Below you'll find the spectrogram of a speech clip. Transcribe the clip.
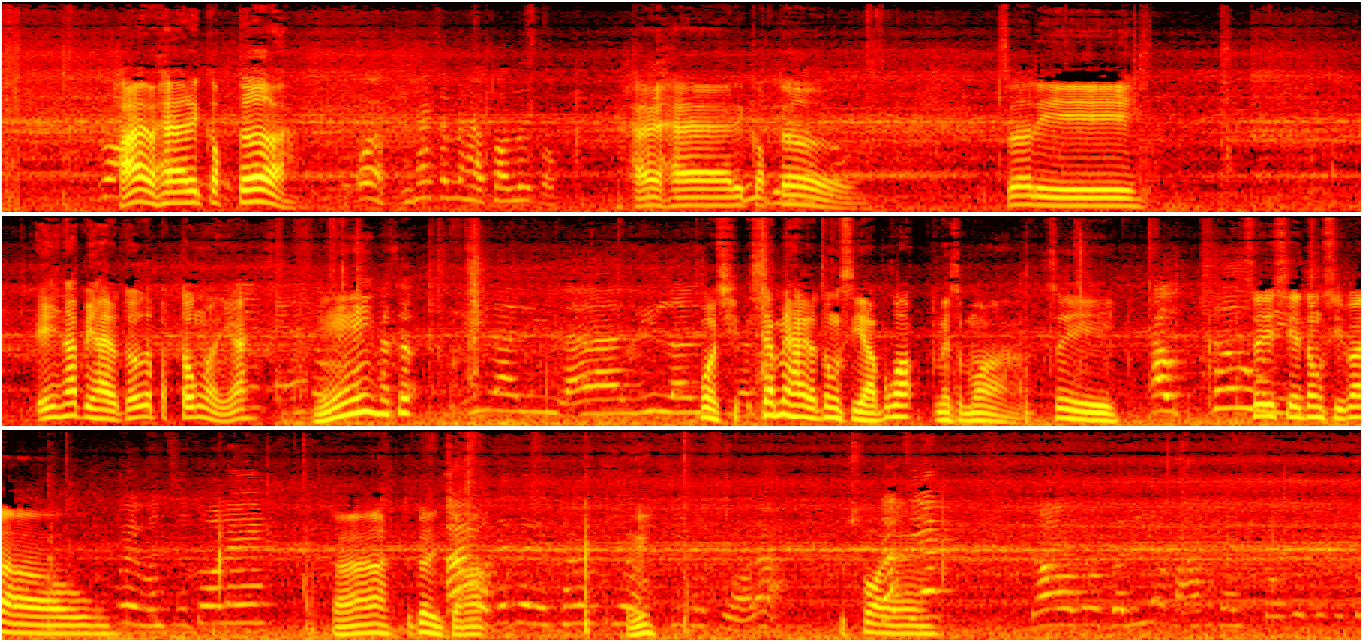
还有 helicopter，啊哇，你看上面还有装那个。还有 helicopter，这里，诶，那边还有多个不动啊，你看，诶，那个，哩啦哩啦哩啦。哇，下面还有东西啊，不过没什么啊，这里。这一些东西吧，喂，蚊子多嘞。啊，这个你讲啊，诶，不错嘞。然后我这里要把这个走走走走走，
